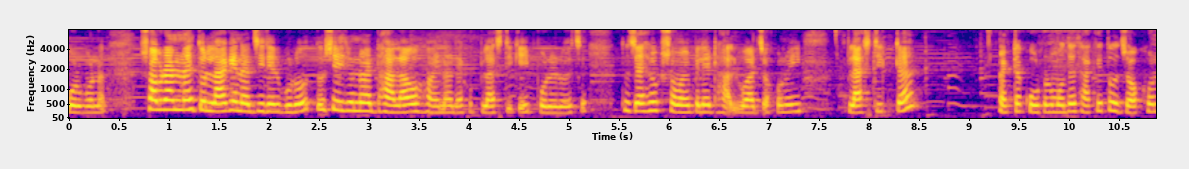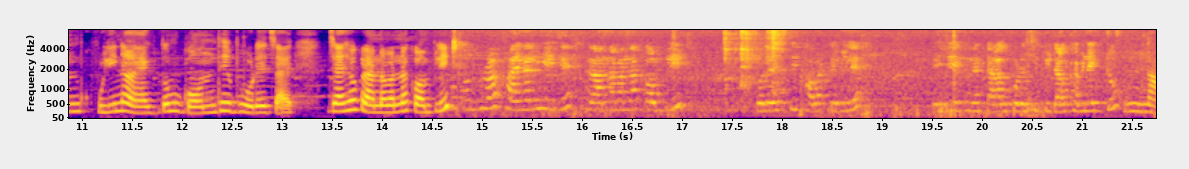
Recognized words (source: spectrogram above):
করব না। সব রান্নায় তো লাগে না জিরের গুঁড়ো। তো সেই জন্য আর ঢালাও হয় না। দেখো প্লাস্টিকেই পড়ে রয়েছে। তো যাই হোক সময় পেলে ঢালবো। আর যখন ওই প্লাস্টিকটা একটা কৌটোর মধ্যে থাকে তো যখন খুলি না একদম গন্ধে ভরে যায়। যাই হোক রান্নাবান্না কমপ্লিট। ফাইনালি এই যে রান্না বান্না কমপ্লিট। চলে এসেছি খাবার টেবিলে। এই যে এখানে ডাল করেছি। তুই ডাল খাবি না একটু? না।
